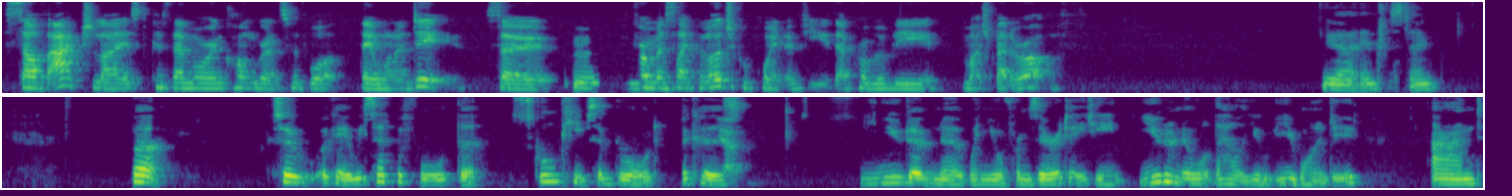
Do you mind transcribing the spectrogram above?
self actualized because they're more in congruence with what they want to do. So, Mm. from a psychological point of view, they're probably much better off. Yeah, interesting. But so okay, we said before that school keeps it broad because Yeah. you don't know when you're from zero to eighteen, you don't know what the hell you, you want to do. And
